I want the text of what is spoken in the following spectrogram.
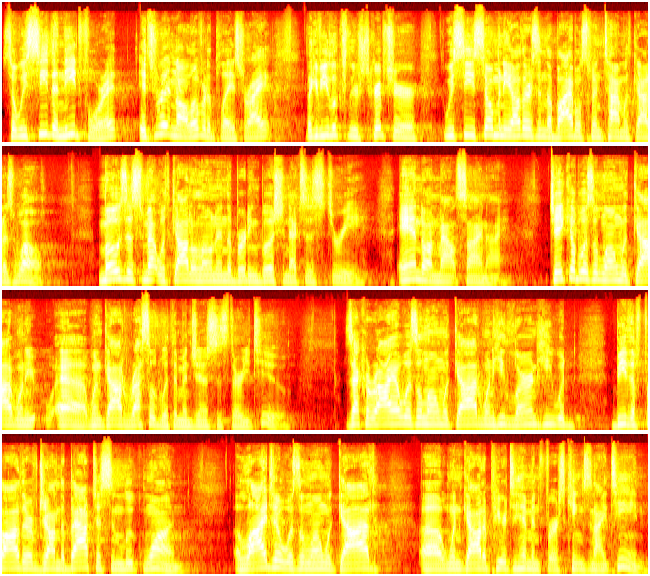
So we see the need for it. It's written all over the place, right? Like if you look through scripture, we see so many others in the Bible spend time with God as well. Moses met with God alone in the burning bush in Exodus 3 and on Mount Sinai. Jacob was alone with God when, he, uh, when God wrestled with him in Genesis 32. Zechariah was alone with God when he learned he would be the father of John the Baptist in Luke 1. Elijah was alone with God uh, when God appeared to him in 1 Kings 19.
